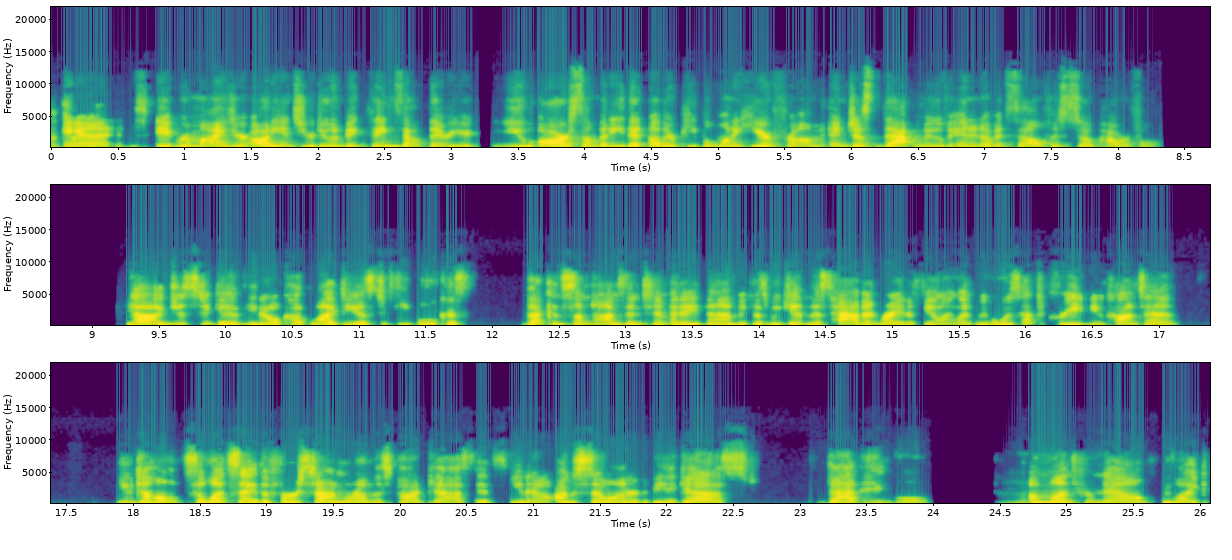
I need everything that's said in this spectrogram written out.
That's and right. it reminds your audience you're doing big things out there. You you are somebody that other people want to hear from, and just that move in and of itself is so powerful. Yeah, and just to give you know a couple ideas to people because that can sometimes intimidate them because we get in this habit right of feeling like we always have to create new content you don't. So let's say the first time we're on this podcast, it's, you know, I was so honored to be a guest, that angle. Mm-hmm. A month from now, be like,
